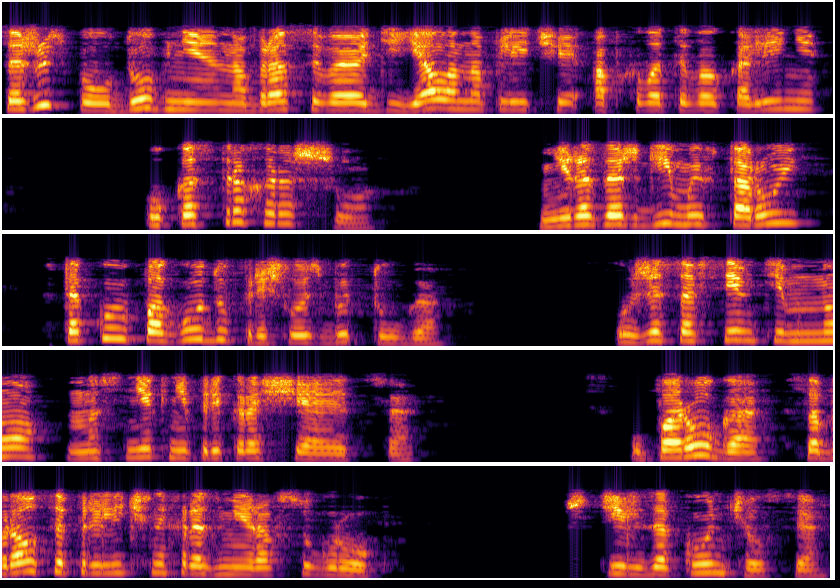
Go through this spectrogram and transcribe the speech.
Сажусь поудобнее, набрасываю одеяло на плечи, обхватываю колени. У костра хорошо. Не разожги мы второй, в такую погоду пришлось бы туго. Уже совсем темно, но снег не прекращается. У порога собрался приличных размеров сугроб. Штиль закончился,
